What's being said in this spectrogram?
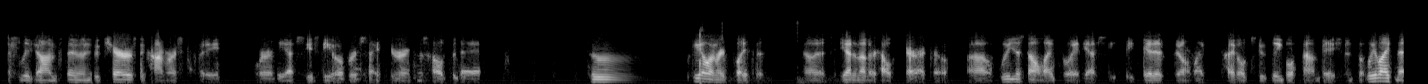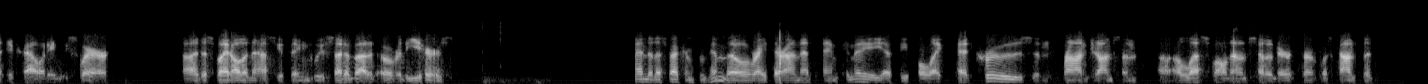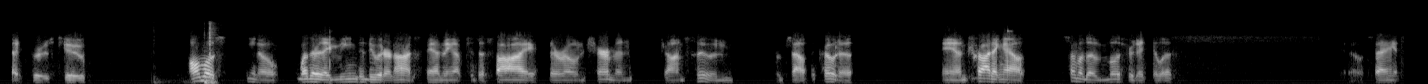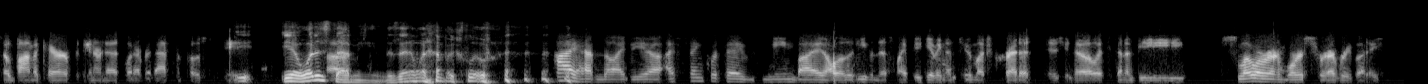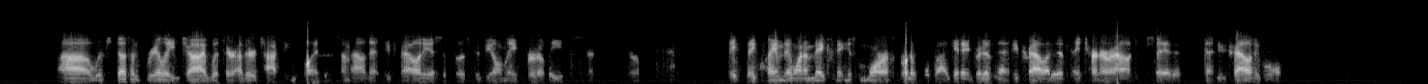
especially John Thune, who chairs the Commerce Committee, where the FCC oversight hearing was held today, who appeal and replace it. You know, it's yet another healthcare echo. Uh, we just don't like the way the FCC did it. We don't like the Title II legal foundation, but we like net neutrality. We swear, uh, despite all the nasty things we've said about it over the years. End of the spectrum from him, though, right there on that same committee, you have people like Ted Cruz and Ron Johnson, uh, a less well-known senator from Wisconsin, Ted Cruz too, almost you know whether they mean to do it or not, standing up to defy their own chairman John Thune from South Dakota, and trotting out some of the most ridiculous you know, saying it's Obamacare for the internet, whatever that's supposed to be. Yeah, what does that uh, mean? Does anyone have a clue? I have no idea. I think what they mean by all of even this might be giving them too much credit. Is you know it's going to be slower and worse for everybody, uh, which doesn't really jive with their other talking point that somehow net neutrality is supposed to be only for elites. And, you know, they, they claim they want to make things more affordable by getting rid of net neutrality, and they turn around and say that net neutrality will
